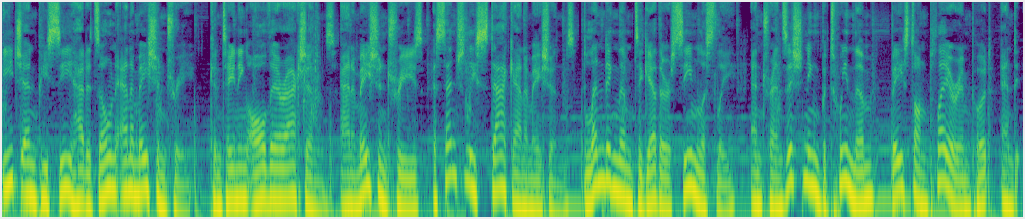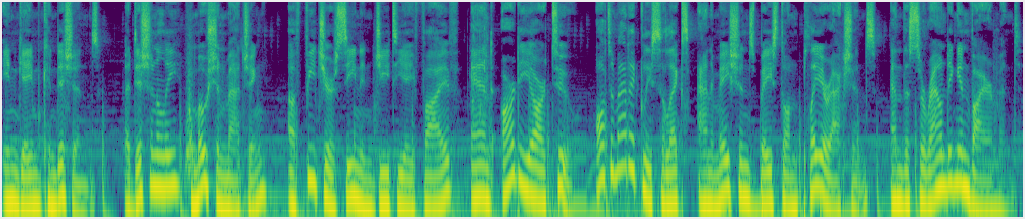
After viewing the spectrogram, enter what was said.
each NPC had its own animation tree, containing all their actions. Animation trees essentially stack animations, blending them together seamlessly and transitioning between them based on player input and in-game conditions. Additionally, motion matching, a feature seen in GTA 5 and RDR2, automatically selects animations based on player actions and the surrounding environment.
